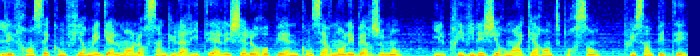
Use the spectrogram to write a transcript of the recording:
Les Français confirment également leur singularité à l'échelle européenne concernant l'hébergement, ils privilégieront à 40%, plus un PT,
